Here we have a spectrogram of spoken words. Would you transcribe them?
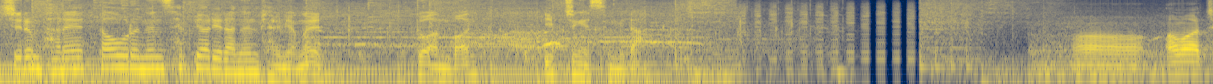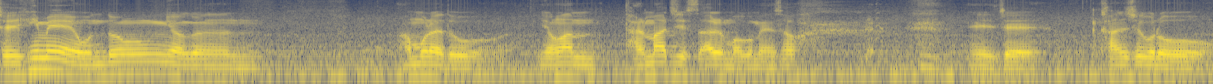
씨름판에 떠오르는 샛별이라는 별명을 또 한 번 입증했습니다. 어, 아마 제 힘의 운동력은 아무래도 영암 달맞이 쌀을 먹으면서 이제 간식으로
